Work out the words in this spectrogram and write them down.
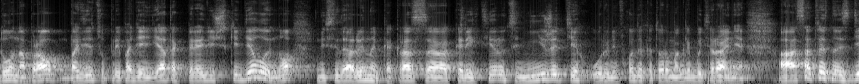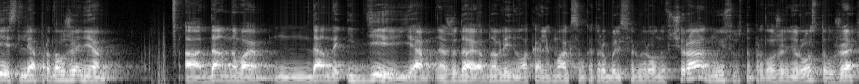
до набрал позицию при падении. Я так периодически делаю, но не всегда рынок как раз корректируется ниже тех уровней входа, которые могли быть ранее. Соответственно, здесь для продолжения а, данного, данной идеи я ожидаю обновления локальных максимумов, которые были сформированы вчера, ну и, собственно, продолжение роста уже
